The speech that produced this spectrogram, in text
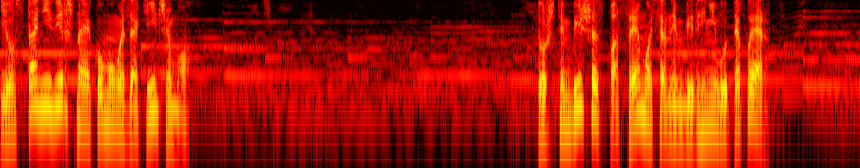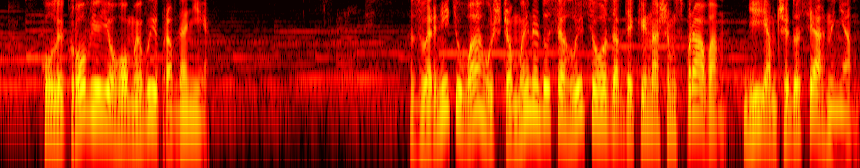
І останній вірш, на якому ми закінчимо. Тож тим більше спасемося ним від гніву тепер, коли кров'ю його ми виправдані. Зверніть увагу, що ми не досягли цього завдяки нашим справам, діям чи досягненням.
